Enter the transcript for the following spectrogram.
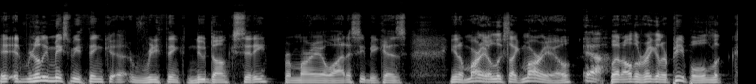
It, it really makes me think uh, rethink New Donk City from Mario Odyssey because you know Mario looks like Mario, Yeah. but all the regular people look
